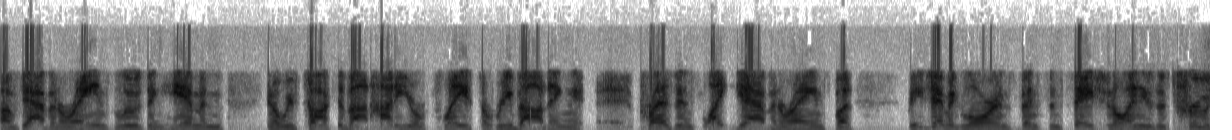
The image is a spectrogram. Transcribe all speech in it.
of Gavin Rains losing him. And, you know, we've talked about how do you replace a rebounding presence like Gavin Rains, but BJ McLaurin's been sensational and he's a true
